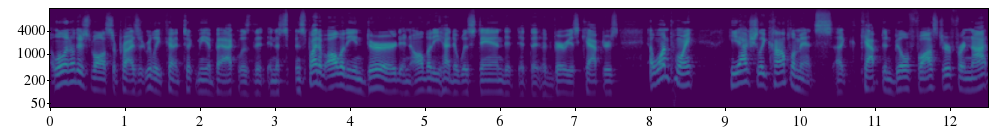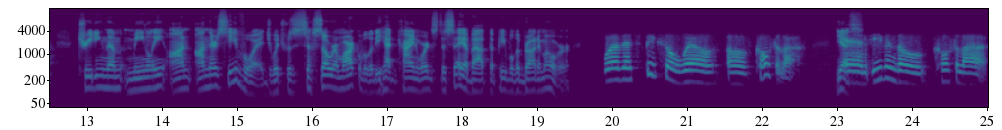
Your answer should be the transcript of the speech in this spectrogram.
Well, another small surprise that really kind of took me aback was that, in, a, in spite of all that he endured and all that he had to withstand at, at, at various captors, at one point he actually compliments uh, Captain Bill Foster for not treating them meanly on, on their sea voyage, which was so, so, remarkable that he had kind words to say about the people that brought him over. Well, that speaks so well of Kossola. Yes. And even though Kossola,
